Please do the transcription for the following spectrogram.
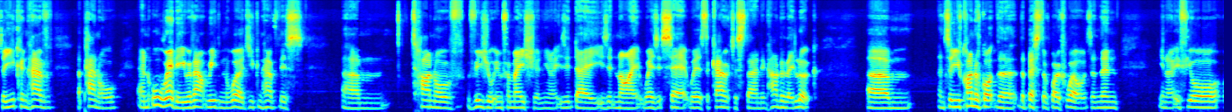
So you can have a panel, and already without reading the words, you can have this um, ton of visual information. You know, is it day? Is it night? Where's it set? Where's the character standing? How do they look? Um, and so you've kind of got the the best of both worlds. And then, you know, if you're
